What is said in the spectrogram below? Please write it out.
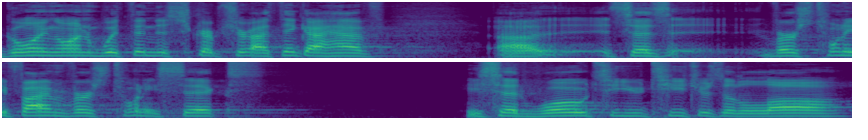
going on within the scripture, I think I have, uh, it says, verse 25 and verse 26. He said, Woe to you, teachers of the law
